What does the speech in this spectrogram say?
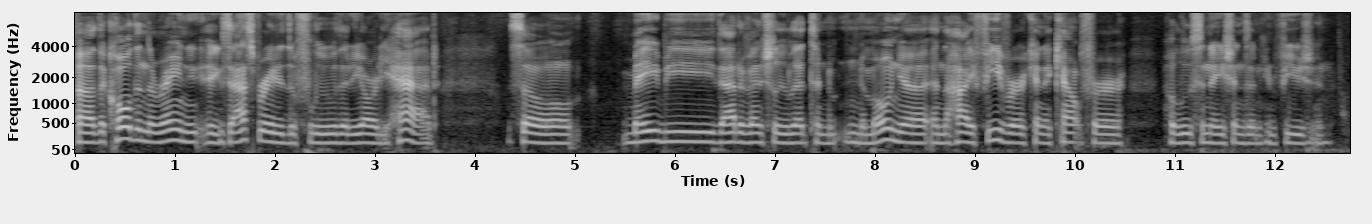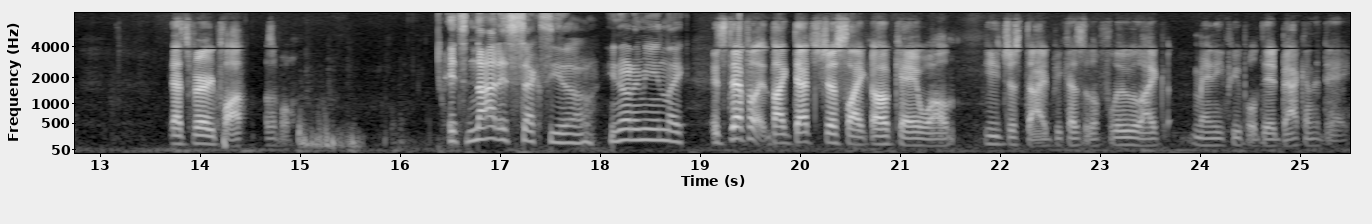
Uh, the cold and the rain exasperated the flu that he already had. So maybe that eventually led to pn- pneumonia, and the high fever can account for hallucinations and confusion. That's very plausible. It's not as sexy though. You know what I mean? Like it's definitely like that's just like okay, well, he just died because of the flu, like many people did back in the day.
